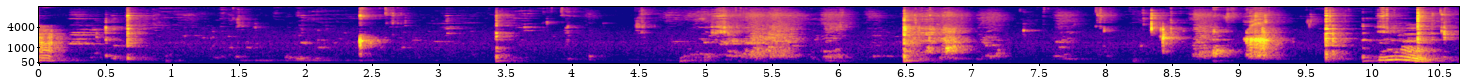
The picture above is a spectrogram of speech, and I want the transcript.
Ah. Mmm.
